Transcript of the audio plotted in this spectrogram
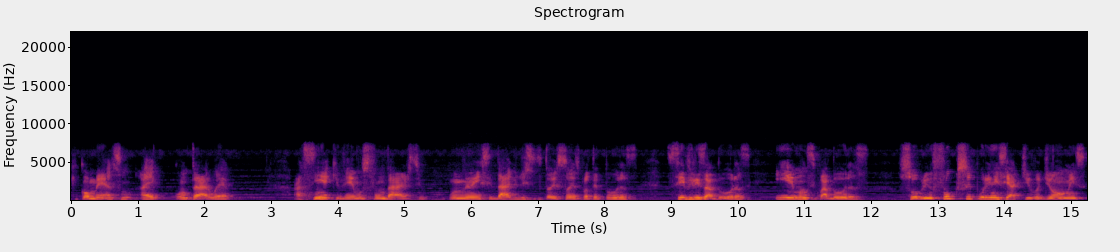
que começam a encontrar o eco Assim é que vemos fundar-se uma imensidade de instituições protetoras, civilizadoras e emancipadoras, sobre influxo e por iniciativa de homens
